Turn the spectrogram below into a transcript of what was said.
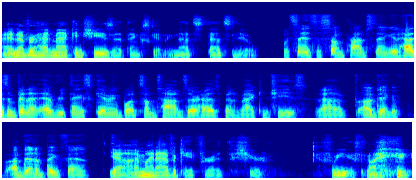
I never had mac and cheese at Thanksgiving. That's that's new. I would say it's a sometimes thing. It hasn't been at every Thanksgiving, but sometimes there has been a mac and cheese, and I've I've been a, I've been a big fan. Yeah, I might advocate for it this year. If we, if my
